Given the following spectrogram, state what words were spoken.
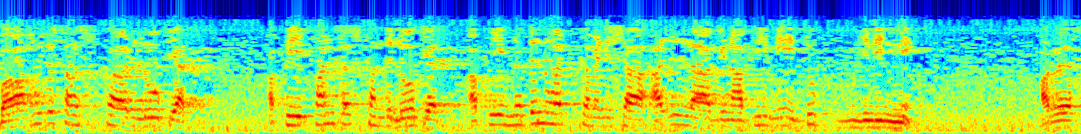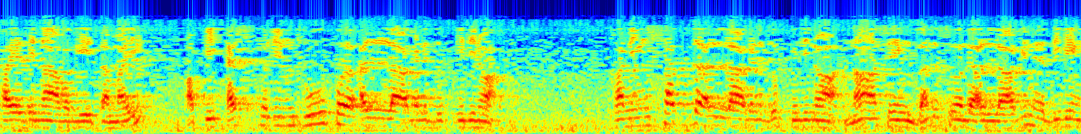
බාහිර සංස්කාර ලෝකයක් අපේ පංචස්කන්ධ ලෝකයක් අපේ නොදැනුවත්කම නිසා අල්ලාගෙන අපි මේ දුක් විඳින්නේ. අර හය දෙනා වගේ තමයි අපි ඇස් වලින් රූප අල්ලාගෙන දුක් විඳිනවා. කනින් ශබ්ද අල්ලාගෙන දුක් විඳිනවා. නාසයෙන් ගඳ සුවඳ අල්ලාගෙන දිවෙන්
